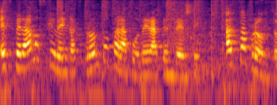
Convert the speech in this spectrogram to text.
Esperamos que vengas pronto para poder atenderte. Hasta pronto.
